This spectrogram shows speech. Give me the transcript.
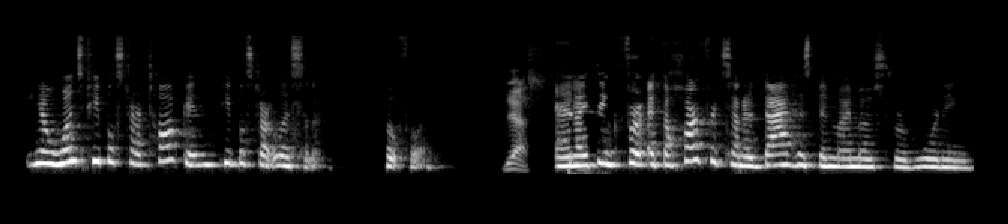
you know, once people start talking, people start listening, hopefully. Yes. And I think for at the Harford Center, that has been my most rewarding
